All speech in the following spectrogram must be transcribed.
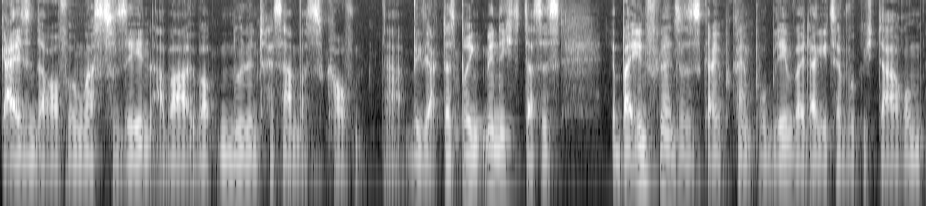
geil sind darauf, irgendwas zu sehen, aber überhaupt null Interesse haben, was zu kaufen. Ja, wie gesagt, das bringt mir nichts. Das ist bei Influencers ist gar kein Problem, weil da geht es ja wirklich darum,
